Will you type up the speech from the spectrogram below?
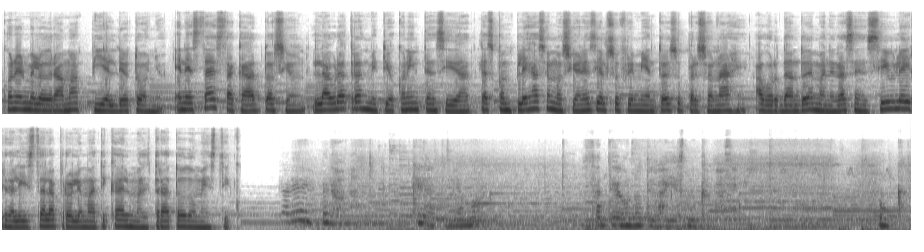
con el melodrama Piel de Otoño. En esta destacada actuación, Laura transmitió con intensidad las complejas emociones y el sufrimiento de su personaje, abordando de manera sensible y realista la problemática del maltrato doméstico. pero quédate, mi amor. Santiago, no te vayas nunca más de mí. Nunca.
